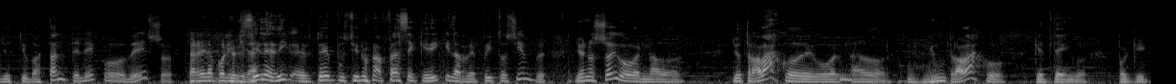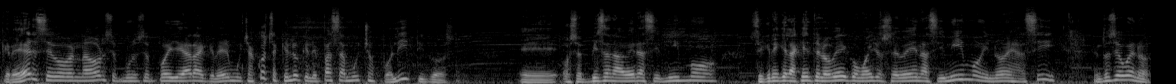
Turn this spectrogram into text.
Yo estoy bastante lejos de eso. Carrera Pero política. sí les dije, ustedes pusieron una frase que dije y la repito siempre. Yo no soy gobernador, yo trabajo de gobernador. Es un trabajo que tengo. Porque creerse gobernador uno se puede llegar a creer muchas cosas, que es lo que le pasa a muchos políticos. Eh, o se empiezan a ver a sí mismos, se creen que la gente lo ve como ellos se ven a sí mismos y no es así. Entonces, bueno,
